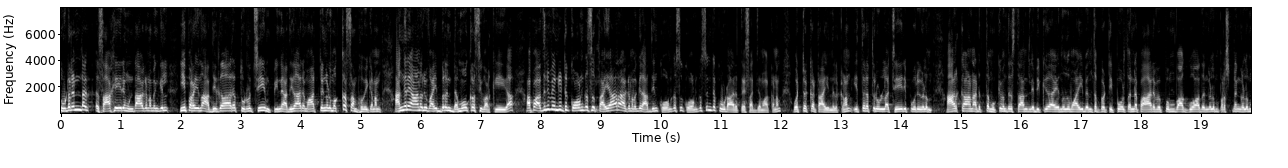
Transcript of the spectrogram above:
തുടരേണ്ട സാഹചര്യം ഉണ്ടാകണമെങ്കിൽ ഈ പറയുന്ന അധികാര തുടർച്ചയും പിന്നെ അധികാര മാറ്റങ്ങളും ഒക്കെ സംഭവിക്കണം. അങ്ങനെയാണ് ഒരു വൈബ്രന്റ് ഡെമോക്രസി വർക്ക് ചെയ്യുക. അപ്പോൾ അതിന് വേണ്ടിയിട്ട് കോൺഗ്രസ് തയ്യാറാകണമെങ്കിൽ ആദ്യം കോൺഗ്രസ് കോൺഗ്രസിന്റെ കൂടാരത്തെ സജ്ജമാക്കണം. ഒറ്റക്കെട്ടായി നിൽക്കണം. ഇത്തരത്തിലുള്ള ചേരിപ്പോരുകളും ആർക്കാണ് അടുത്ത മുഖ്യമന്ത്രി സ്ഥാനം ലഭിക്കുക എന്നതുമായി ബന്ധപ്പെട്ട് ഇപ്പോൾ തന്നെ പാരവെപ്പും വാഗ്വാദങ്ങളും പ്രശ്നങ്ങളും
